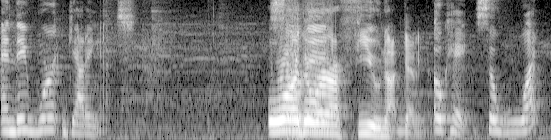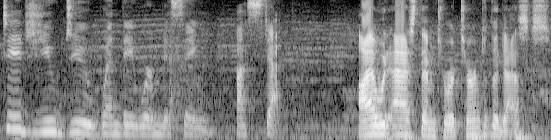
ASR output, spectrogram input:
and they weren't getting it. or so there were a few not getting it. Okay, so what did you do when they were missing a step? I would ask them to return to the desks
